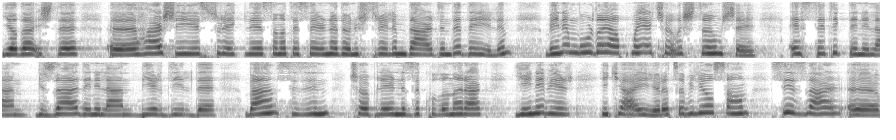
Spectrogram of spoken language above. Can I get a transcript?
ya da işte e, her şeyi sürekli sanat eserine dönüştürelim derdinde değilim. Benim burada yapmaya çalıştığım şey estetik denilen, güzel denilen bir dilde ben sizin çöplerinizi kullanarak yeni bir hikaye yaratabiliyorsam sizler e,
